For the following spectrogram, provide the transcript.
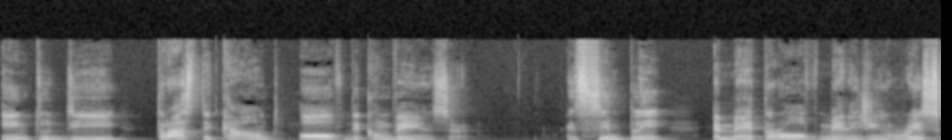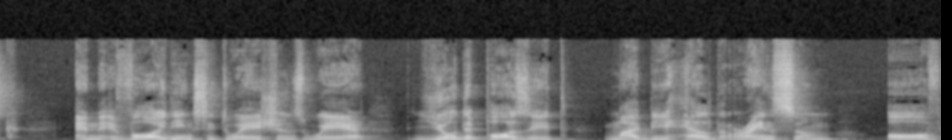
into the trust account of the conveyancer. It's simply a matter of managing risk and avoiding situations where your deposit might be held ransom of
